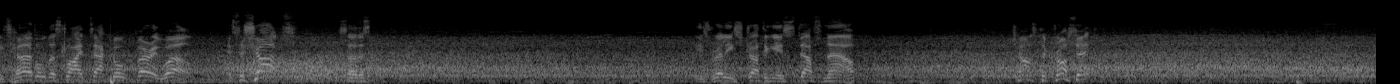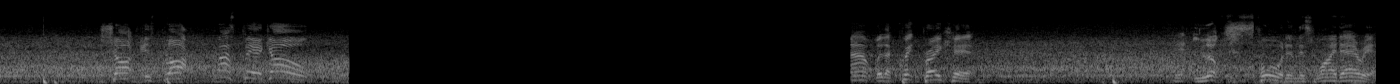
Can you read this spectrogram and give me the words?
He's hurdled the slide tackle very well. It's a shot! So the... He's really strutting his stuff now. Chance to cross it. Shot is blocked. Must be a goal. Out with a quick break here. It looks forward in this wide area.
